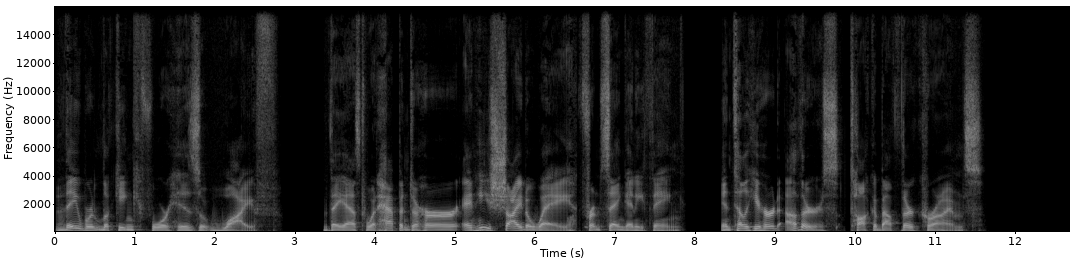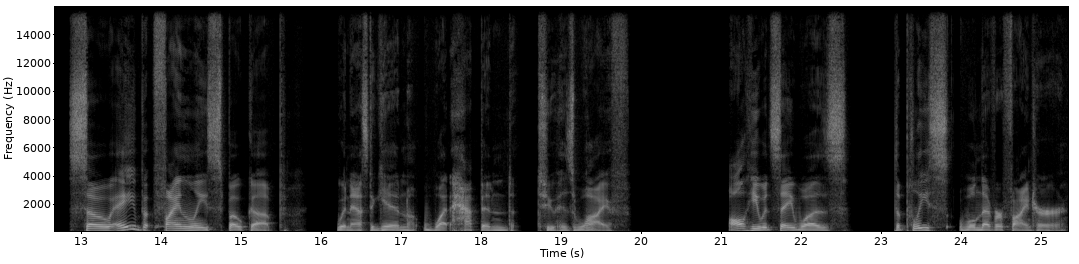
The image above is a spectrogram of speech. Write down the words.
they were looking for his wife. They asked what happened to her, and he shied away from saying anything until he heard others talk about their crimes. So Abe finally spoke up when asked again what happened to his wife. All he would say was, The police will never find her.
